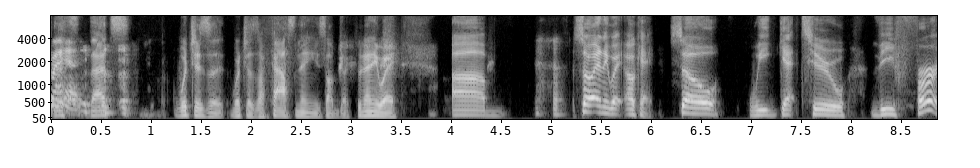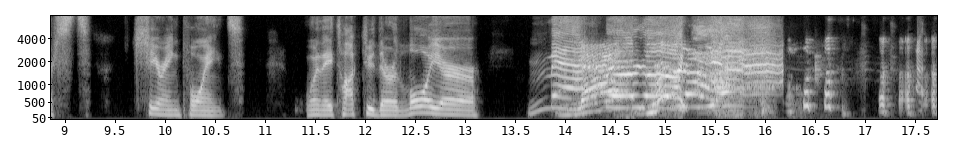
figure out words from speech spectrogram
Spider-Man. That's, that's which is a which is a fascinating subject. But anyway, um, so anyway, okay, so we get to the first cheering point when they talk to their lawyer, Matt, Matt Murdock. Murdock! Yeah!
